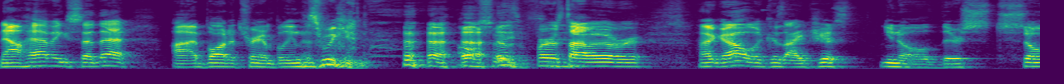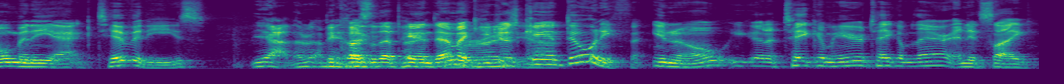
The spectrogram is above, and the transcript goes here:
Now, having said that, I bought a trampoline this weekend. Oh, That's the first time I ever I got one because I just you know there's so many activities yeah. I mean, because of they're- the they're pandemic. You just yeah. can't do anything. You know, you got to take them here, take them there, and it's like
